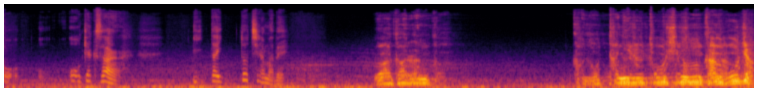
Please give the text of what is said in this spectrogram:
おおお客さん一体どちらまで？わからんか。このたぎる闘志の無冠法じゃ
